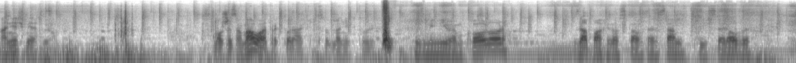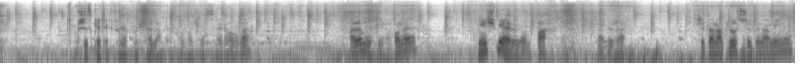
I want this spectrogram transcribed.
a nie śmierdzą. Może za mało atraktoraki, co dla niektórych. Zmieniłem kolor. Zapach został ten sam, czyli serowy. Wszystkie te, które posiadam, to są właśnie serowe. Ale mówię, one nie śmierdzą, pachną. Także czy to na plus, czy to na minus,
